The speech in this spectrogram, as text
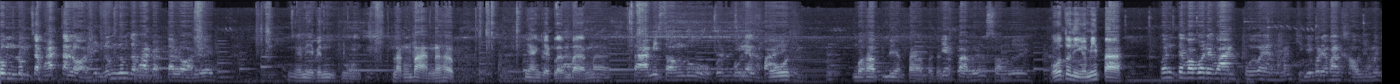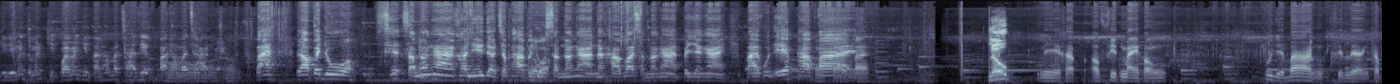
ลมลมจะพัดตลอดอยู่ลมลมจะพัดแบบตลอดเลยำอันนี้เป็นหลังบ้านนะครับย่างจากหลังบ้านมาตามีสองลูกปูเลี้ยงปลาโอ้บ่ครับเลี้ยงปลาบ่ตัวเลี้ยนี้งปลาไปทั้งสองเลยโอ้ตัวนี้ก็มีปลา เพิ่นแต่ว่าบริวารปุ๋ยไว้อย่างมันกินดีบริวารเขาอย่างมันกินดีมันแต่มันกินไปมันกินตามธรรมชาติเลี้ยงปลาธรรมชาติแบบไป เราไปดูสำนักงานคราวนี้เดี๋ยวจะพาไปดูครับสำนักงานนะครับว่าสำนักงานเป็นยังไง ไปคุณเอฟพาไปไปนี่ครับออฟฟิศใหม่ของผู้ใหญ่บ้านฟินแลนด์กับ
